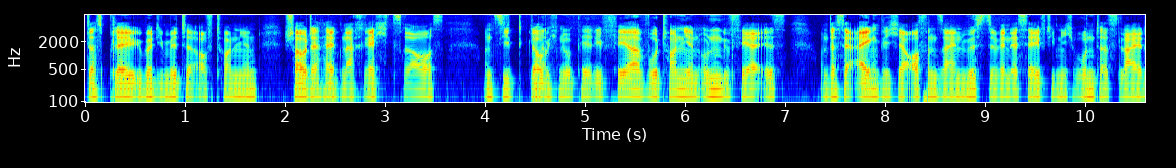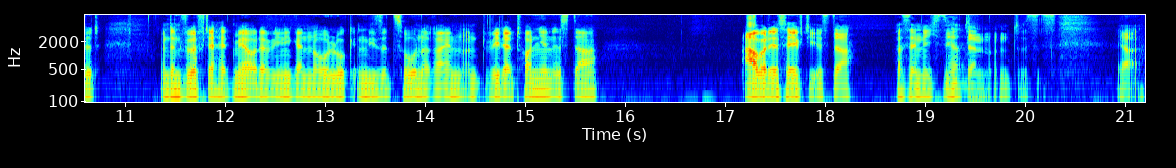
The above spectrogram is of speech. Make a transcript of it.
das Play über die Mitte auf Tonjen, schaut er halt nach rechts raus und sieht, glaube ja. ich, nur peripher, wo Tonjen ungefähr ist und dass er eigentlich ja offen sein müsste, wenn der Safety nicht runterslidet. Und dann wirft er halt mehr oder weniger No-Look in diese Zone rein und weder Tonjen ist da, aber der Safety ist da, was er nicht sieht ja. dann. Und es ist, ja.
